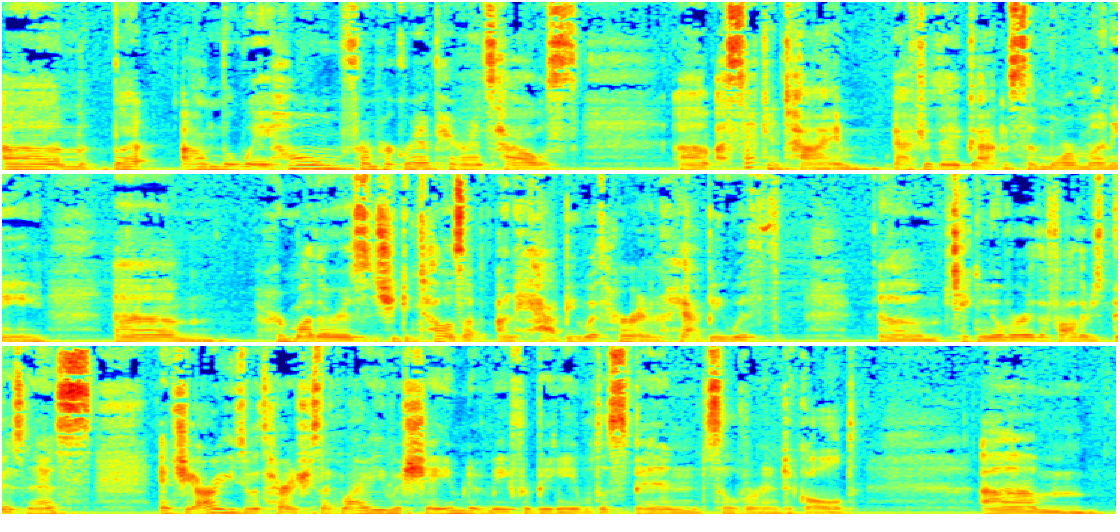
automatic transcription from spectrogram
Um, but on the way home from her grandparents' house, uh, a second time after they've gotten some more money. Um, her mother is she can tell is unhappy with her and unhappy with um, taking over the father's business and she argues with her she's like why are you ashamed of me for being able to spin silver into gold um,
